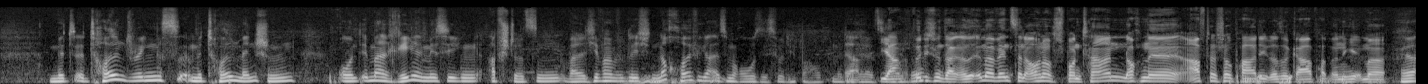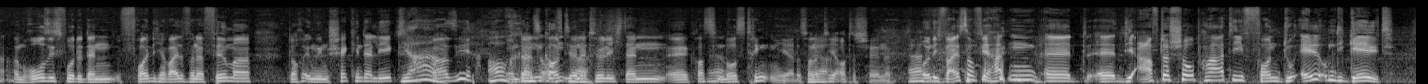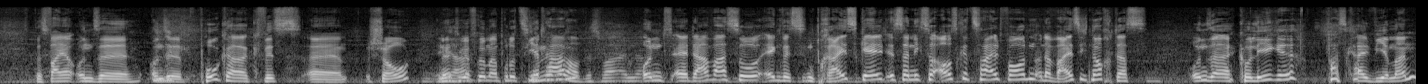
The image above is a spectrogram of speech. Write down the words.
mit äh, tollen Drinks, mit tollen Menschen und immer regelmäßigen Abstürzen, weil hier waren wirklich noch häufiger als im Rosis, würde ich behaupten. Mit Ja. Ja, würde ich schon sagen. Also immer wenn es dann auch noch spontan noch eine Aftershow-Party oder so gab, hat man hier immer Ja. beim Rosis wurde dann freundlicherweise von der Firma doch irgendwie ein Scheck hinterlegt Ja, quasi. auch Und dann ganz oft, konnten wir ja. natürlich dann äh, kostenlos trinken hier. Das war Ja. natürlich auch das Schöne. Und ich weiß noch, wir hatten äh, äh, die Aftershow-Party von Duell um die Geld. Das war ja unsere, unsere Poker-Quiz-Show, ne, Ja. die wir früher mal produziert Ja, haben. genau, Und äh, da war es so, irgendwas, ein Preisgeld ist da nicht so ausgezahlt worden. Und da weiß ich noch, dass unser Kollege Pascal Wiermann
